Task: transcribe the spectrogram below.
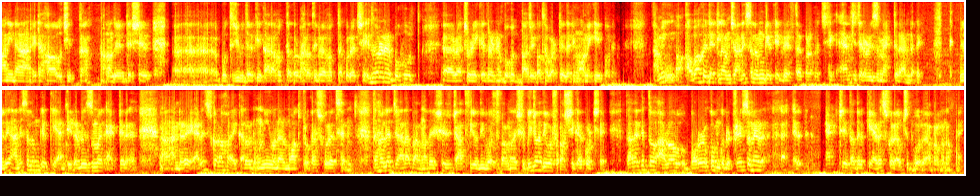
মানি না, এটা হওয়া উচিত না। আমাদের দেশের বুদ্ধিজীবীদেরকে কারা হত্যা করে ভারতীয়রা হত্যা করেছে, এই ধরনের বহুত রেচরিক এই ধরনের বহুত বাজে কথাবার্তা ইদানিং অনেকেই বলেন। আমি অবাক হয়ে দেখলাম যে আনিস আলমগীরকে গ্রেফতার করা হচ্ছে অ্যান্টি টেরোরিজম অ্যাক্টের আন্ডারে যদি আনিস আলমগীরকে অ্যান্টি টেরোরিজমের অ্যাক্টের আন্ডারে অ্যারেস্ট করা হয়, কারণ উনি ওনার মত প্রকাশ করেছেন, তাহলে যারা বাংলাদেশের জাতীয় দিবস, বাংলাদেশের বিজয় দিবস অস্বীকার করছে, তাদেরকে তো আরও বড় রকম করে ট্রেসনের অ্যাক্টে তাদেরকে অ্যারেস্ট করা উচিত বলে আমার মনে হয়।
